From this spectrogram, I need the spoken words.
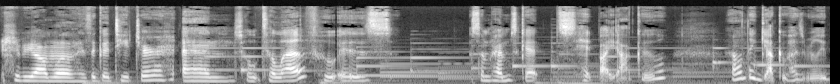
Shibayama is a good teacher, and to, to Lev, who is sometimes gets hit by Yaku. I don't think Yaku has really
